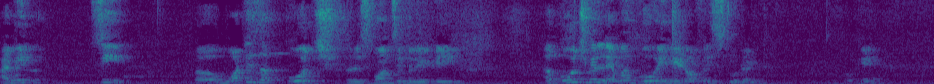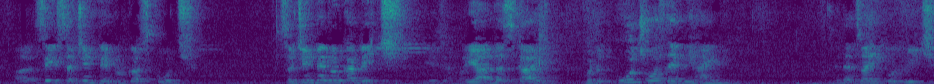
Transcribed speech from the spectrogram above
I mean, see, uh, what is a coach responsibility? A coach will never go ahead of a student. Okay, uh, say Sachin Tendulkar's coach. Sachin Tendulkar rich, yeah, the sky, but a coach was there behind him, and that's why he could reach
